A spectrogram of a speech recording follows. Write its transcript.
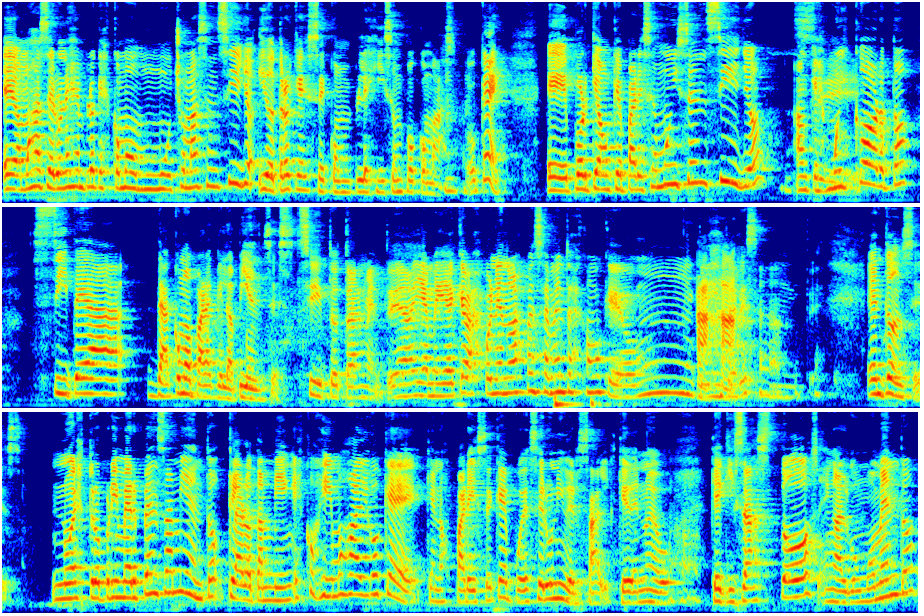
Eh, vamos a hacer un ejemplo que es como mucho más sencillo y otro que se complejiza un poco más, ¿ok? Eh, porque aunque parece muy sencillo, aunque es muy corto, sí te da, da como para que lo pienses. Sí, totalmente. Y a medida que vas poniendo más pensamientos es como que, qué Ajá. interesante. Entonces, nuestro primer pensamiento, claro, también escogimos algo que, que nos parece que puede ser universal, que de nuevo, Ajá. que quizás todos en algún momento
